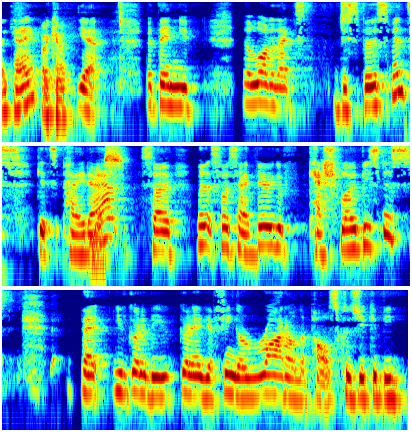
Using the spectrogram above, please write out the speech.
Okay. Okay. Yeah, but then you a lot of that disbursements gets paid yes. out. So when it's supposed to say very good cash flow business, but you've got to be got to have your finger right on the pulse because you could be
